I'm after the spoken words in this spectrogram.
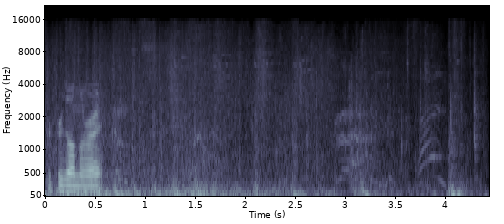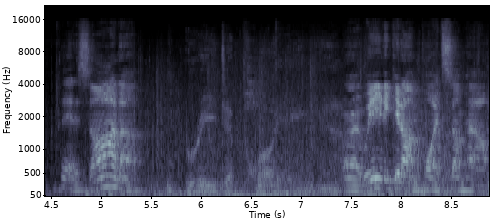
Reaper's on the right. This Ana. Redeploying. Alright, we need to get on point somehow.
